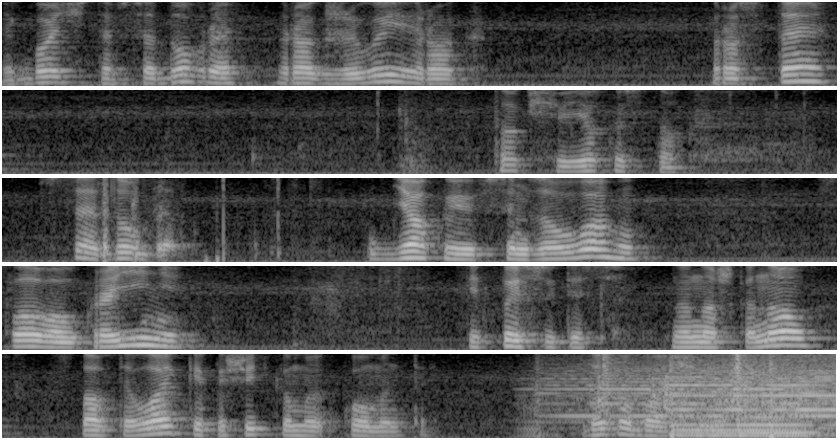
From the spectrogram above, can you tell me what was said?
Як бачите, все добре. Рак живий, рак росте. Так що якось так. Все добре. Дякую всім за увагу. Слава Україні! Підписуйтесь на наш канал, ставте лайки, пишіть коменти. До побачення.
